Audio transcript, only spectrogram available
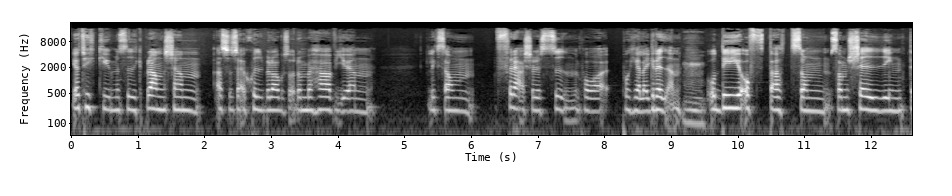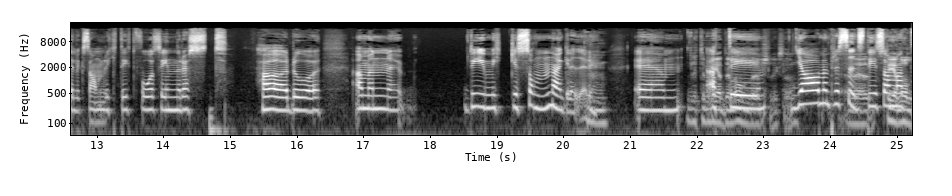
Jag tycker ju musikbranschen, alltså så här skivbolag och så, de behöver ju en liksom fräschare syn på, på hela grejen. Och det är ju ofta att som, som tjej inte liksom riktigt få sin röst hörd och ja men det är mycket sådana grejer. Mm. Ehm, Lite att det- medelålders liksom Ja men precis, Eller det är som att.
